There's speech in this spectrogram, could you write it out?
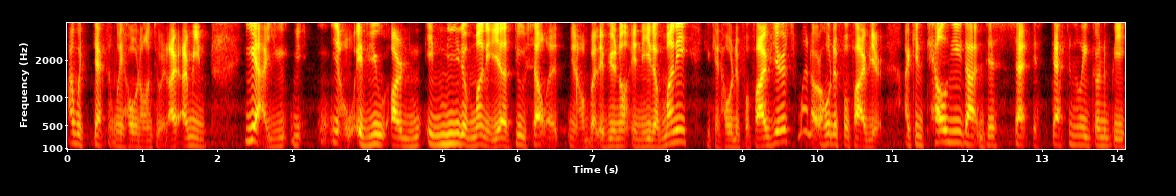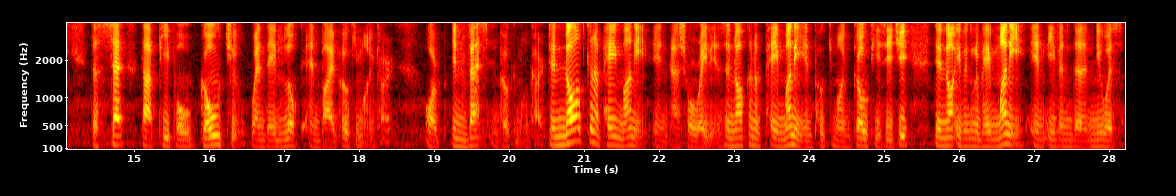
I would definitely hold on to it. I, I mean, yeah, you, you, you know, if you are in need of money, yeah, do sell it, you know, but if you're not in need of money, you can hold it for five years. Why not hold it for five years? I can tell you that this set is definitely going to be the set that people go to when they look and buy Pokemon card or invest in Pokemon card. They're not going to pay money in Astral Radiance. They're not going to pay money in Pokemon Go TCG. They're not even going to pay money in even the newest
